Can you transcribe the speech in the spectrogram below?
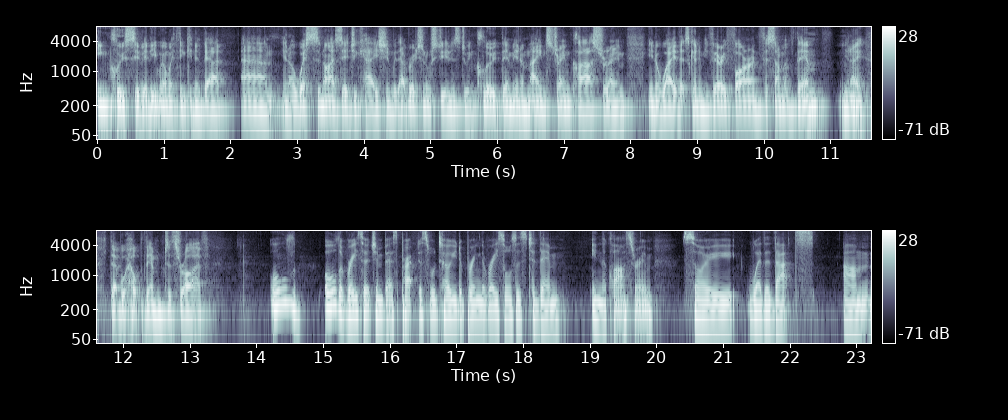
inclusivity when we're thinking about um, you know westernized education with Aboriginal students to include them in a mainstream classroom in a way that's going to be very foreign for some of them. You mm-hmm. know that will help them to thrive. All the all the research and best practice will tell you to bring the resources to them in the classroom. So whether that's um,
